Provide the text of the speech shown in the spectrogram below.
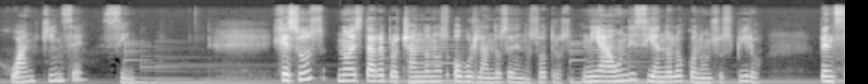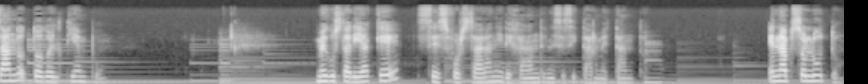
Juan 15, 5. Jesús no está reprochándonos o burlándose de nosotros, ni aun diciéndolo con un suspiro, pensando todo el tiempo, me gustaría que se esforzaran y dejaran de necesitarme tanto. En absoluto,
